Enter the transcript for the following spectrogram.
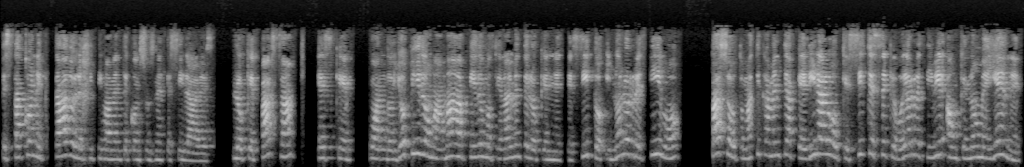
está conectado legítimamente con sus necesidades. Lo que pasa es que cuando yo pido mamá, pido emocionalmente lo que necesito y no lo recibo, paso automáticamente a pedir algo que sí que sé que voy a recibir aunque no me llene.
